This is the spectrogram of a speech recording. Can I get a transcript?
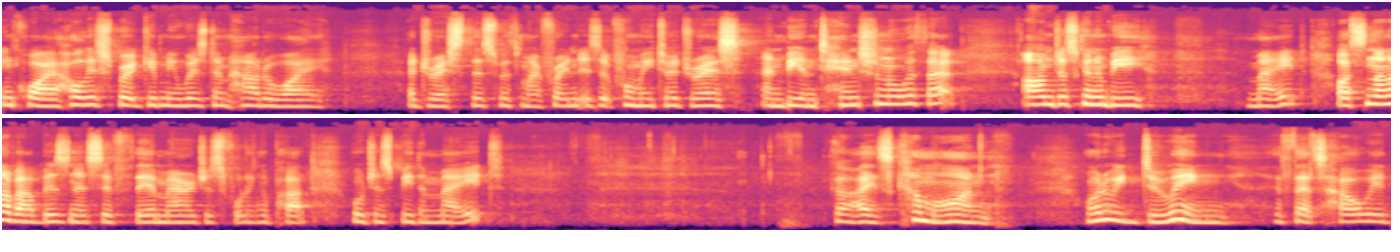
inquire, Holy Spirit, give me wisdom. How do I address this with my friend? Is it for me to address and be intentional with that? I'm just going to be mate. Oh, it's none of our business if their marriage is falling apart. We'll just be the mate. Guys, come on. What are we doing if that's how we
